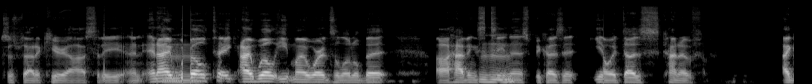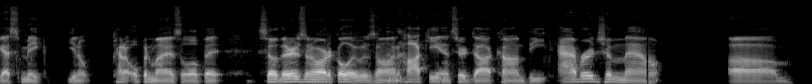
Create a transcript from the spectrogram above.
just out of curiosity, and and I mm-hmm. will take I will eat my words a little bit, uh, having mm-hmm. seen this because it you know it does kind of, I guess make you know kind of open my eyes a little bit. So there's an article. It was on HockeyAnswer.com. The average amount um,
